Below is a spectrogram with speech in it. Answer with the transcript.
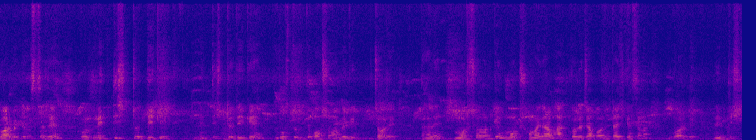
গড়বেগটা হচ্ছে যে, কোন নির্দিষ্ট দিকে নির্দিষ্ট দিকে বস্তু যদি অসমবেগে চলে, তাহলে মোট সরণকে মোট সময় দ্বারা ভাগ করলে যা পাওয়া যায় তাই কি আছে না? গর্বে। নির্দিষ্ট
